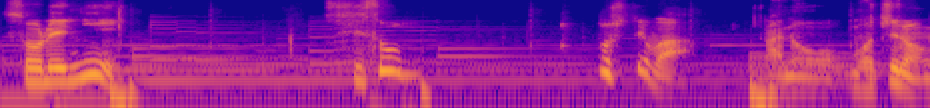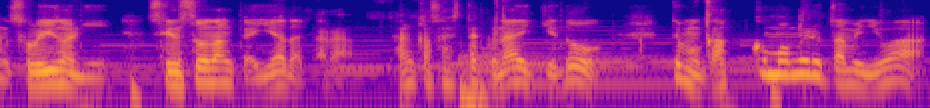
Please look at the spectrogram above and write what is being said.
それに、思想としては、あの、もちろんそういうのに戦争なんか嫌だから参加させたくないけど、でも学校を守るためには、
